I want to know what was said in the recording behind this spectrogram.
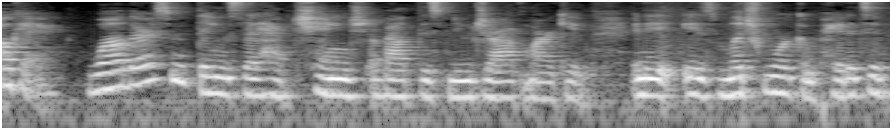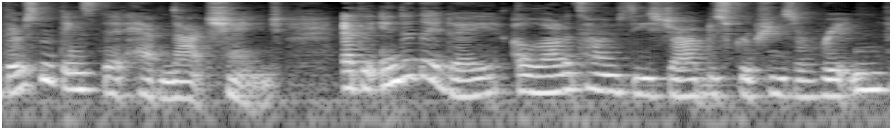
Okay, while there are some things that have changed about this new job market and it is much more competitive, there's some things that have not changed. At the end of the day, a lot of times these job descriptions are written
